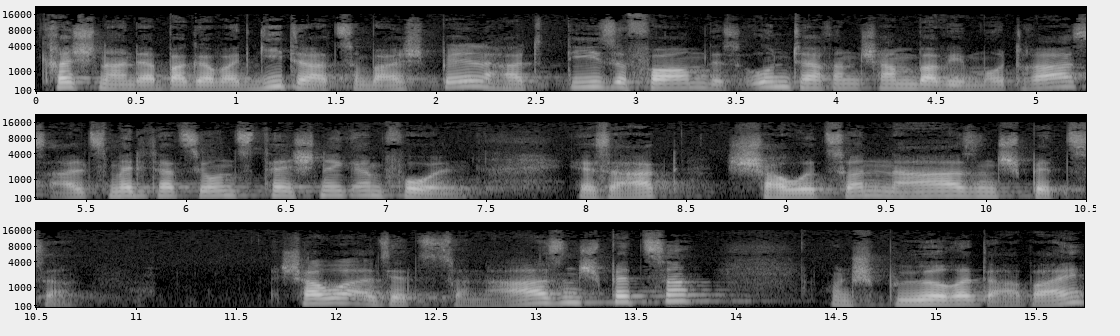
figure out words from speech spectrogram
Krishna in der Bhagavad Gita zum Beispiel hat diese Form des unteren Shambhavi Mudras als Meditationstechnik empfohlen. Er sagt, schaue zur Nasenspitze. Schaue also jetzt zur Nasenspitze und spüre dabei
